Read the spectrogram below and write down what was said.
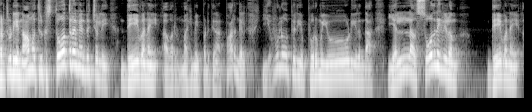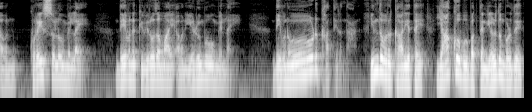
கர்த்தருடைய நாமத்திற்கு ஸ்தோத்திரம் என்று சொல்லி தேவனை அவர் மகிமைப்படுத்தினார். பாருங்கள் எவ்வளோ பெரிய பொறுமையோடு இருந்தார். எல்லா சோதனைகளிலும் தேவனை அவன் குறை சொல்லவும் இல்லை. தேவனுக்கு விரோதமாய் அவன் எழும்பவும் இல்லை. தேவனோடு காத்திருந்தான் இந்த ஒரு காரியத்தை யாக்கோபு பக்தன் எழுதும் பொழுது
